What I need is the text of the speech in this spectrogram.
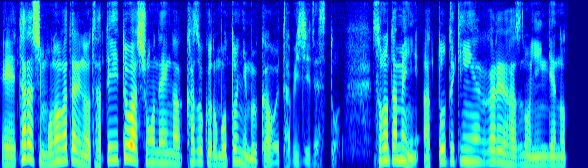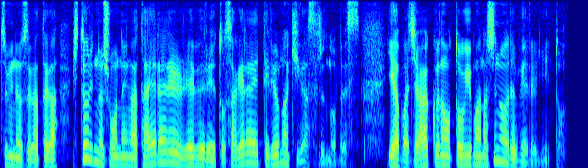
えーただし物語の縦糸は少年が家族のもとに向かう旅路ですと。そのために圧倒的に描かれるはずの人間の罪のの姿が一人の少年が耐えられるレベルへと下げられているような気がするのです。いわば邪悪なおとぎ話のレベルにと、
